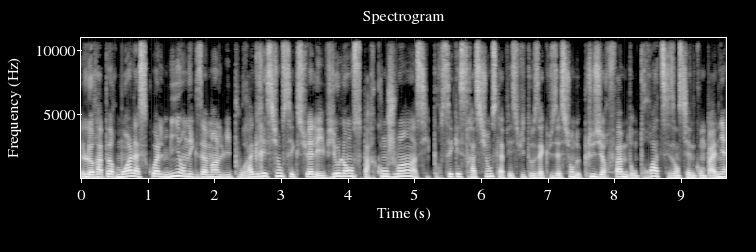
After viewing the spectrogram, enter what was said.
Le rappeur Moi Lasquale mis en examen, lui, pour agression sexuelle et violence par conjoint, ainsi que pour séquestration. Cela fait suite aux accusations de plusieurs femmes, dont trois de ses anciennes compagnes.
